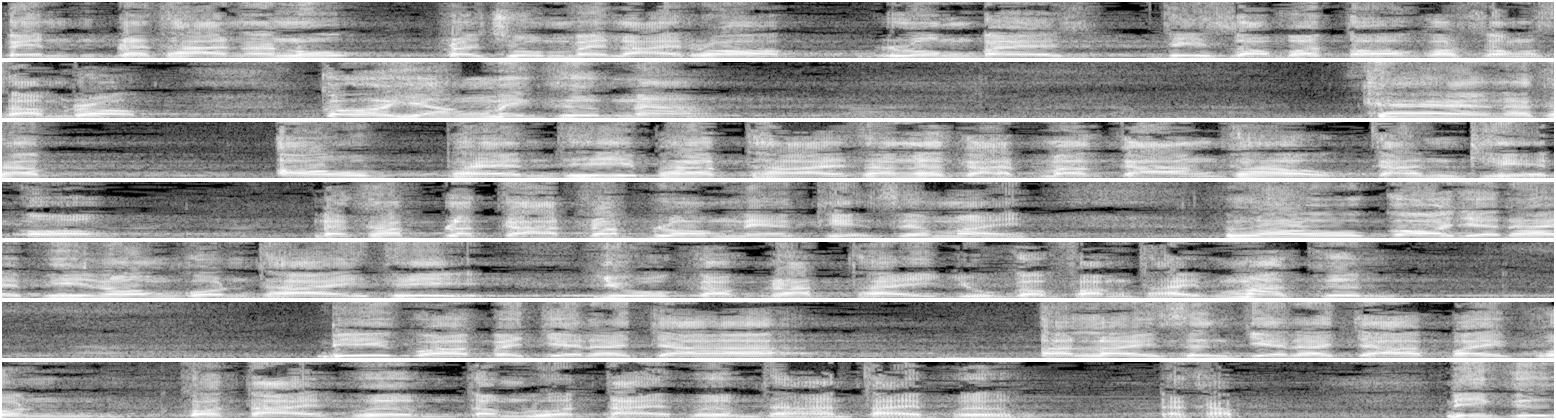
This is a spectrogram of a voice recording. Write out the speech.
เป็นประธานอนุประชุมไปหลายรอบ ลงไปที่สบตก็สองสามรอบ ก็ยังไม่คืบหน้า แค่นะครับเอาแผนที่ภาพถ่ายทางอากาศมากางเข้ากันเขตออกนะครับ ประกาศรับรองแนวเขตเสียใหม่ เราก็จะได้พี่น้องคนไทยที่อยู่กับรัฐไทยอยู่กับฝั่งไทยมากขึ้น ดีกว่าไปเจราจาอะไรซึ่งเจราจาไปคนก็ตายเพิ่มตำรวจตายเพิ่มทหารตายเพิ่มนะครับ นี่คือ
